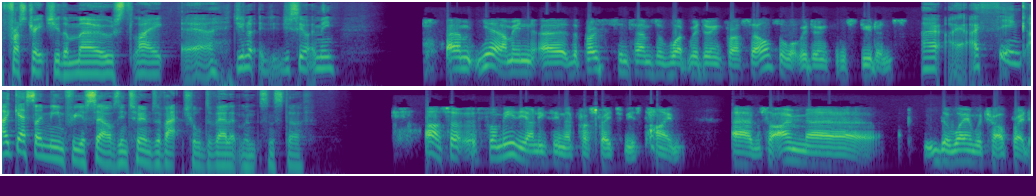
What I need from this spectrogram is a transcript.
frustrates you the most? Like, uh, do you know? Do you see what I mean? Um, yeah, I mean uh, the process in terms of what we're doing for ourselves or what we're doing for the students. I, I think, I guess, I mean for yourselves in terms of actual developments and stuff. Oh, so for me, the only thing that frustrates me is time. Um, so I'm uh, the way in which I operate.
